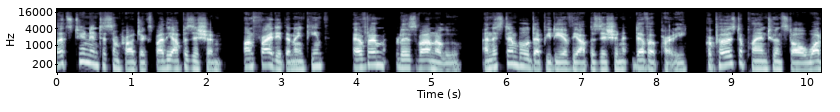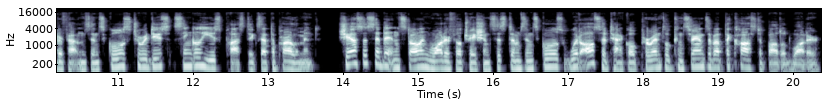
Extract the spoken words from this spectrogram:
Let's tune into some projects by the opposition. On Friday the 19th, Evrim Rızvanoğlu, an Istanbul deputy of the opposition Deva Party, proposed a plan to install water fountains in schools to reduce single use plastics at the parliament. She also said that installing water filtration systems in schools would also tackle parental concerns about the cost of bottled water.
